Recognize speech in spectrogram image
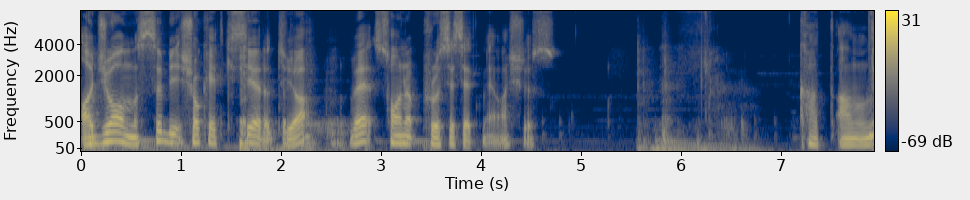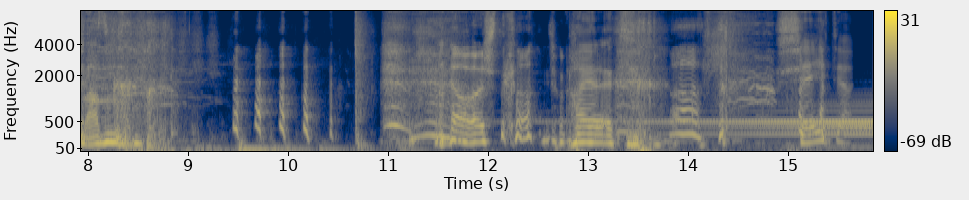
acı olması bir şok etkisi yaratıyor ve sonra proses etmeye başlıyorsun. Kat almamız lazım. Yavaştık ha. Hayır. şey ihtiyaç.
